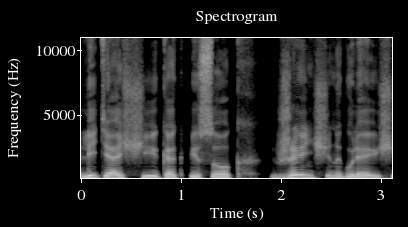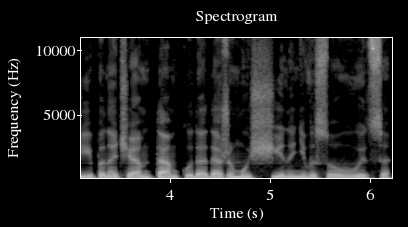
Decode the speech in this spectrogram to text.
летящие, как песок, женщины, гуляющие по ночам там, куда даже мужчины не высовываются,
